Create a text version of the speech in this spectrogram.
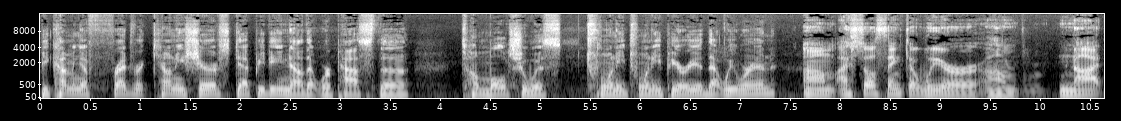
becoming a Frederick County Sheriff's deputy now that we're past the tumultuous 2020 period that we were in? Um, I still think that we are um, not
